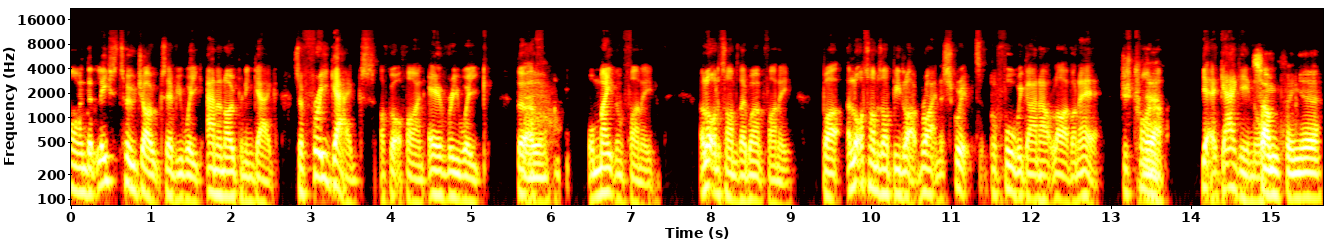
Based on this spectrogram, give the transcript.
find at least two jokes every week and an opening gag. So three gags I've got to find every week that Yeah, are yeah. or make them funny. A lot of the times they weren't funny, but a lot of times I'd be like writing a script before we going out live on air, just trying Yeah. to get a gag in or Something, yeah.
